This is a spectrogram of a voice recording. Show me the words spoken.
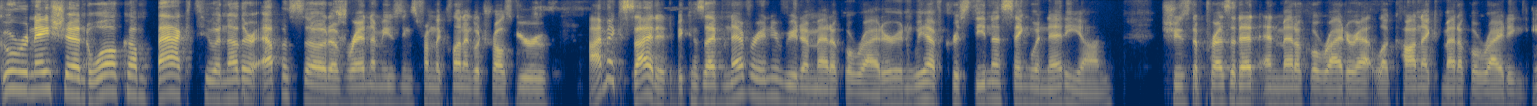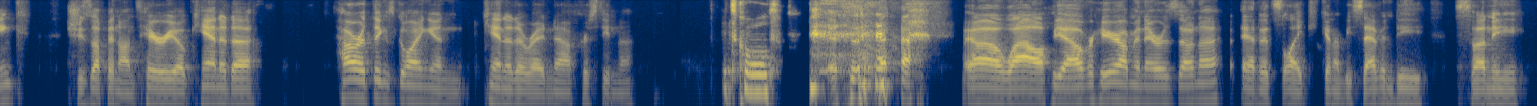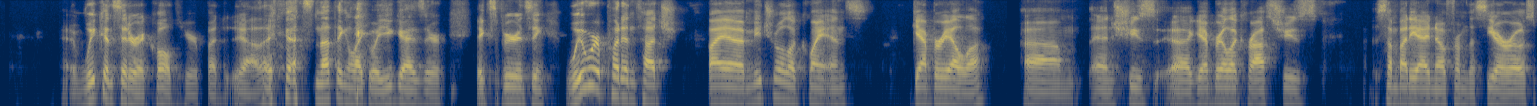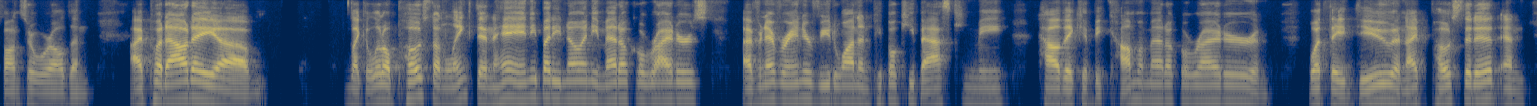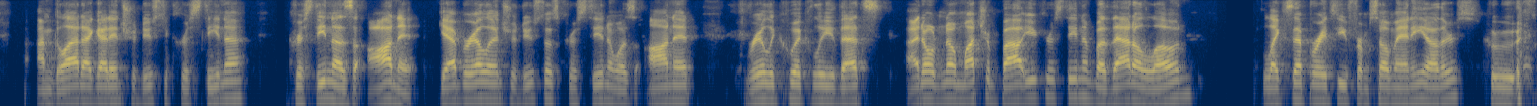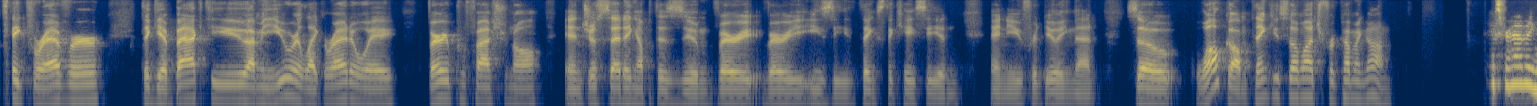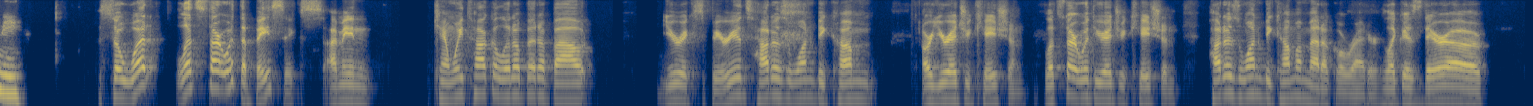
Guru Nation, welcome back to another episode of Random Musings from the Clinical Trials Guru. I'm excited because I've never interviewed a medical writer, and we have Christina Sanguinetti on. She's the president and medical writer at Laconic Medical Writing Inc. She's up in Ontario, Canada. How are things going in Canada right now, Christina? It's cold. oh wow. Yeah, over here I'm in Arizona and it's like gonna be 70, sunny. We consider it cold here, but yeah, that's nothing like what you guys are experiencing. We were put in touch by a mutual acquaintance, Gabriella, um, and she's uh, Gabriella Cross. She's somebody I know from the CRO sponsor world, and I put out a um, like a little post on LinkedIn. Hey, anybody know any medical writers? I've never interviewed one, and people keep asking me how they could become a medical writer and what they do. And I posted it, and I'm glad I got introduced to Christina. Christina's on it. Gabriella introduced us. Christina was on it really quickly. That's I don't know much about you, Christina, but that alone like separates you from so many others who take forever to get back to you. I mean, you were like right away, very professional and just setting up this Zoom. Very, very easy. Thanks to Casey and and you for doing that. So welcome. Thank you so much for coming on. Thanks for having me. So what let's start with the basics. I mean, can we talk a little bit about your experience? How does one become or your education? Let's start with your education. How does one become a medical writer? Like is there a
